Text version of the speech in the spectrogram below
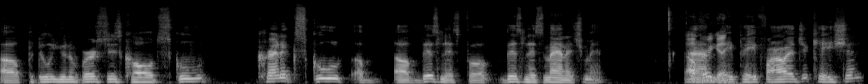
uh, Purdue University is called School Krannert School of, of, Business for Business Management. Oh, and very good. They pay for our education.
